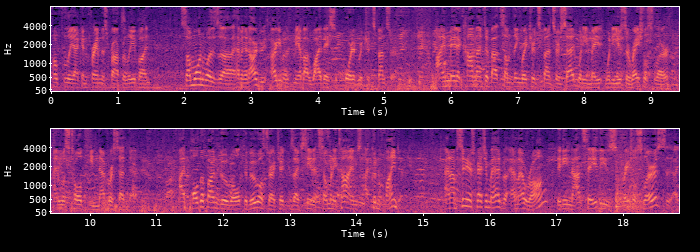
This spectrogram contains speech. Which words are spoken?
hopefully I can frame this properly, but someone was uh, having an argu- argument with me about why they supported Richard Spencer. I made a comment about something Richard Spencer said when he made when he used a racial slur and was told he never said that. I pulled up on Google to Google search it because I've seen it so many times I couldn't find it. And I'm sitting here scratching my head, but am I wrong? Did he not say these racial slurs? I,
